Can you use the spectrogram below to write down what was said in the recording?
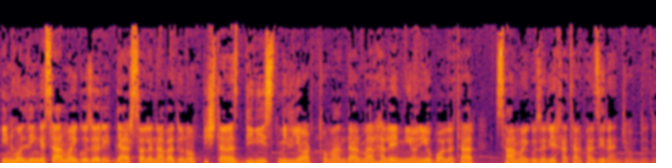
این هلدینگ سرمایه گذاری در سال 99 بیشتر از 200 میلیارد تومن در مرحله میانی و بالاتر سرمایه گذاری خطرپذیر انجام داده.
